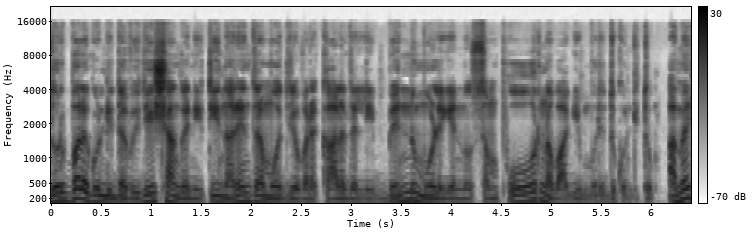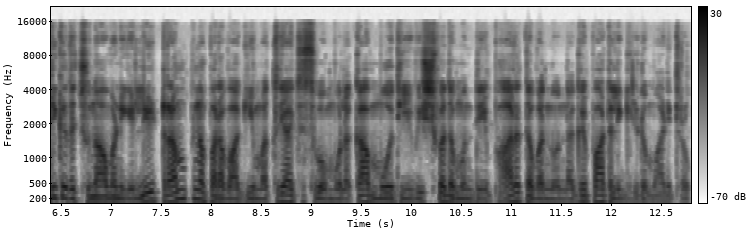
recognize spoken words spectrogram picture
ದುರ್ಬಲಗೊಂಡಿದ್ದ ವಿದೇಶಾಂಗ ನೀತಿ ನರೇಂದ್ರ ಮೋದಿಯವರ ಕಾಲದಲ್ಲಿ ಬೆನ್ನು ಮೂಳೆಯನ್ನು ಸಂಪೂರ್ಣವಾಗಿ ಮುರಿದುಕೊಂಡಿತು. ಅಮೆರಿಕದ ಚುನಾವಣೆಯಲ್ಲಿ ಟ್ರಂಪ್ನ ಪರವಾಗಿ ಮತಯಾಚಿಸುವ ಮೂಲಕ ಮೋದಿ ವಿಶ್ವದ ಮುಂದೆ ಭಾರತವನ್ನು ನಗೆಪಾಟಲಿಗೀಡು ಮಾಡಿದರು.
